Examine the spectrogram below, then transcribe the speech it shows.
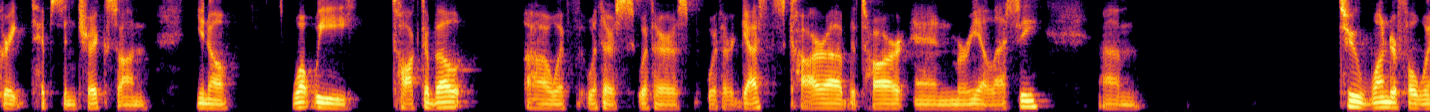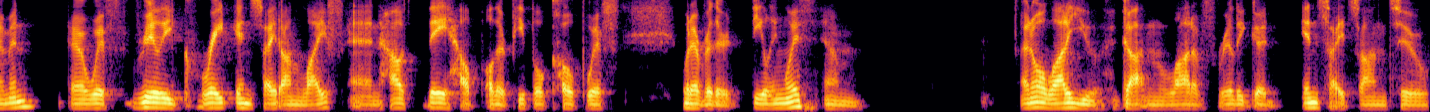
great tips and tricks on, you know, what we talked about uh, with with our with our with our guests, Cara Bitar and Maria Lessie. Um, two wonderful women uh, with really great insight on life and how they help other people cope with whatever they're dealing with. Um, I know a lot of you have gotten a lot of really good insights onto,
